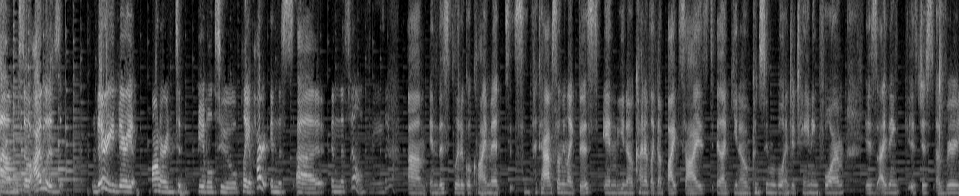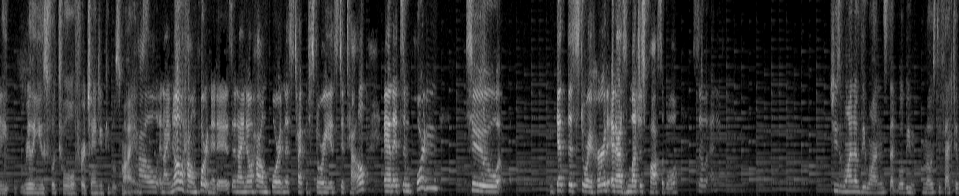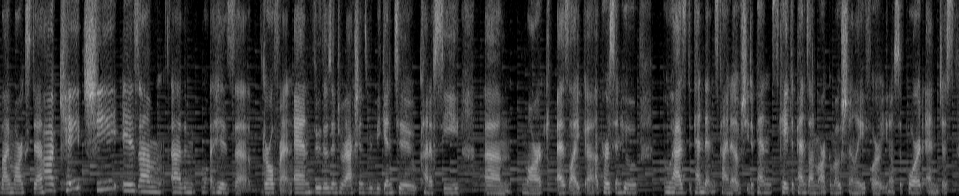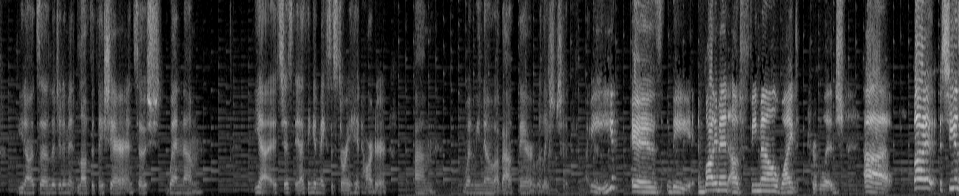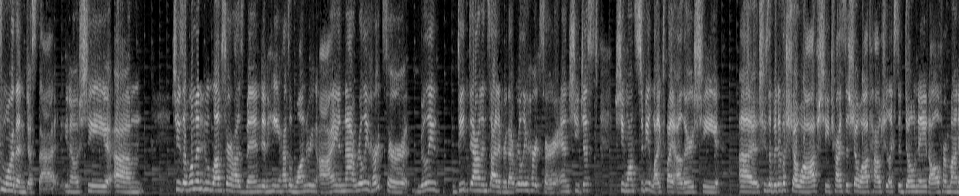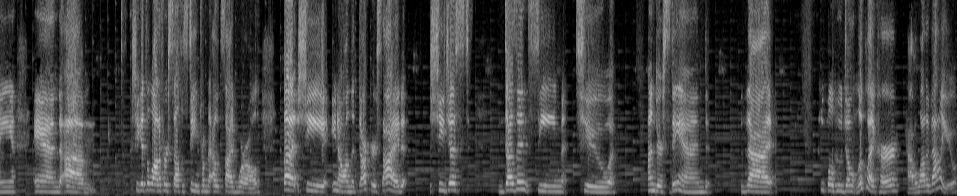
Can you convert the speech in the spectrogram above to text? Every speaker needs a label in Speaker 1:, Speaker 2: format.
Speaker 1: so I was very, very honored to be able to play a part in this uh, in this film. So, yeah.
Speaker 2: um, in this political climate to, to have something like this in you know kind of like a bite-sized like you know consumable entertaining form is i think is just a very really useful tool for changing people's minds
Speaker 1: How and I know how important it is, and I know how important this type of story is to tell, and it's important to get this story heard and as much as possible. So. Any-
Speaker 2: she's one of the ones that will be most affected by mark's death uh, kate she is um uh, the, his uh, girlfriend and through those interactions we begin to kind of see um, mark as like a, a person who who has dependence kind of she depends kate depends on mark emotionally for you know support and just you know it's a legitimate love that they share and so sh- when um yeah it's just i think it makes the story hit harder um when we know about their relationship.
Speaker 1: B is the embodiment of female white privilege. Uh, but she is more than just that. You know, she um, she's a woman who loves her husband and he has a wandering eye and that really hurts her really deep down inside of her that really hurts her. And she just she wants to be liked by others. She uh, she's a bit of a show off she tries to show off how she likes to donate all of her money. And um, she gets a lot of her self-esteem from the outside world. But she you know on the darker side she just doesn't seem to understand that people who don't look like her have a lot of value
